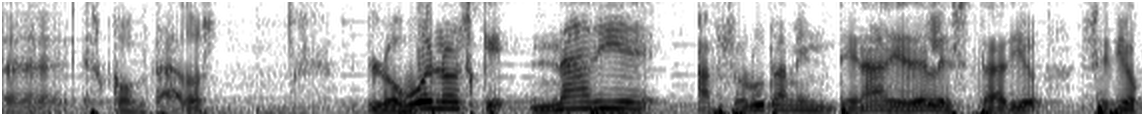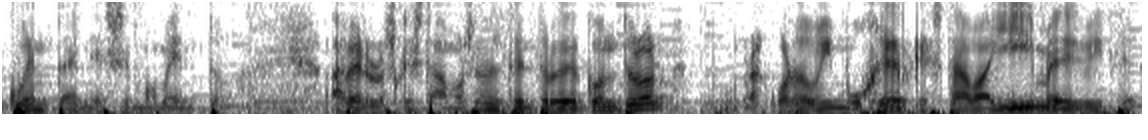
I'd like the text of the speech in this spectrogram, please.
eh, escoltados. Lo bueno es que nadie, absolutamente nadie del estadio se dio cuenta en ese momento. A ver, los que estábamos en el centro de control, recuerdo a mi mujer que estaba allí y me dice,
